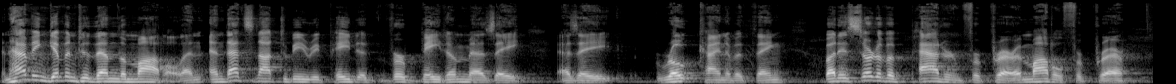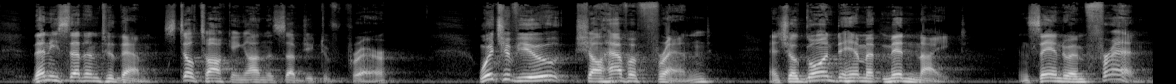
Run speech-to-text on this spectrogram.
And having given to them the model, and, and that's not to be repeated verbatim as a, as a rote kind of a thing, but it's sort of a pattern for prayer, a model for prayer. Then he said unto them, still talking on the subject of prayer, which of you shall have a friend and shall go unto him at midnight and say unto him, Friend,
